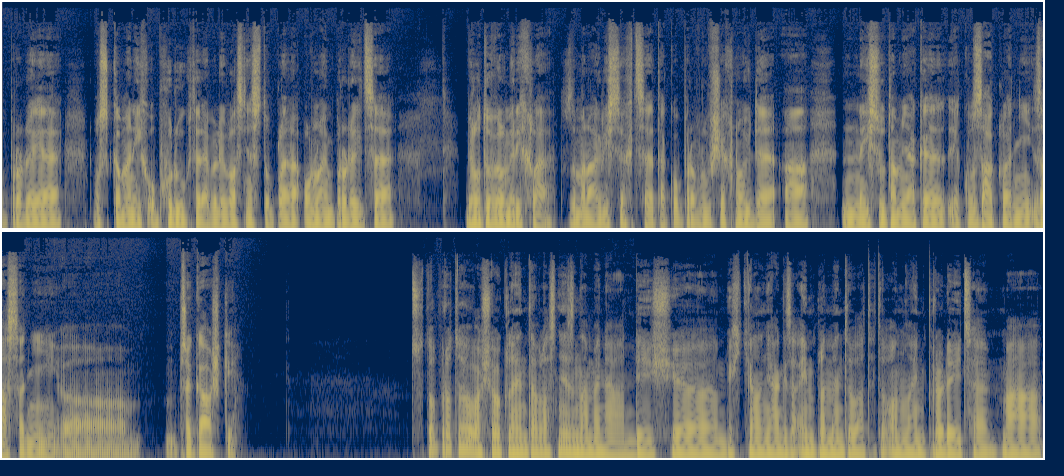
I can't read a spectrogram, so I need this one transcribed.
prodeje nebo z kamenných obchodů, které byly vlastně stoplé na online prodejce bylo to velmi rychlé. To znamená, když se chce, tak opravdu všechno jde a nejsou tam nějaké jako základní, zásadní uh, překážky. Co to pro toho vašeho klienta vlastně znamená, když eh, by chtěl nějak zaimplementovat tyto online prodejce? Má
